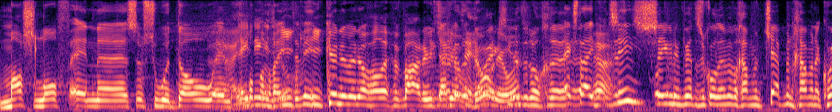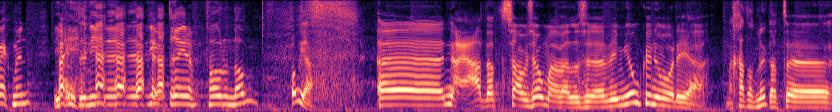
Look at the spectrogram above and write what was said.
Maslow en eh zo Souedo en God weten Hier wie. kunnen we nog wel even een paar uurtjes Ja, over door, hoor. er nog eh, Extra efficiëntie? 47 seconden hebben. We gaan van Chapman gaan we naar Quackman. Die komt de nieuwe, eh, nieuwe trainer van Volendam. Oh ja. Eh, nou ja, dat zou zomaar wel eens eh, Wim Jong kunnen worden, ja. Maar gaat dat lukken? Dat, eh,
